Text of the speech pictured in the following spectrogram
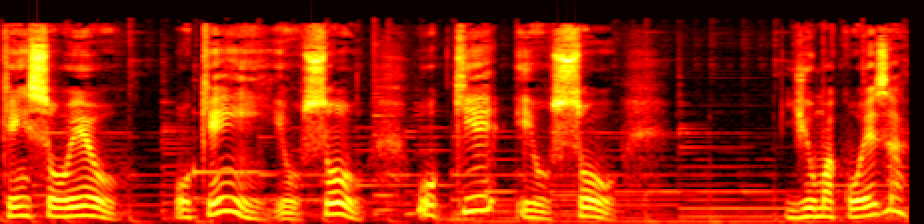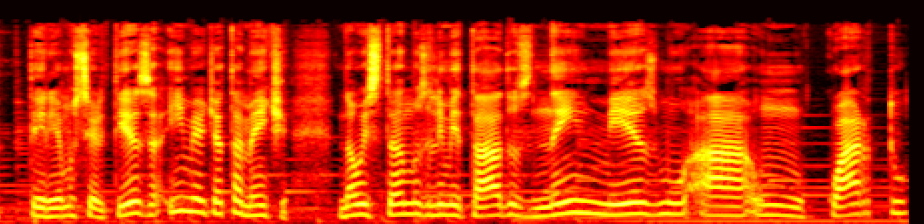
Quem sou eu? O quem eu sou? O que eu sou? De uma coisa teremos certeza imediatamente. Não estamos limitados nem mesmo a um quarto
